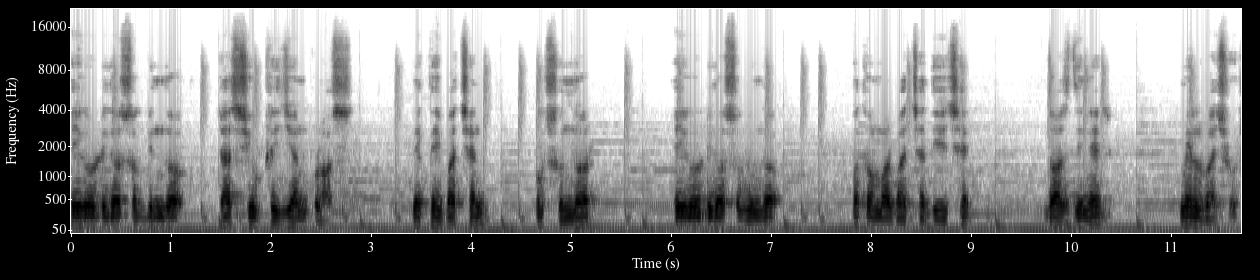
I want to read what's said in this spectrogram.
এই গরুটি দর্শকবৃন্দ জার্সিউ ফ্রিজিয়ান ক্রস দেখতেই পাচ্ছেন, খুব সুন্দর। এই গরুটি দর্শকবৃন্দ প্রথমবার বাচ্চা দিয়েছে দশ দিনের মেল বাছুর।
